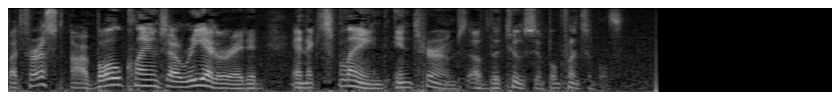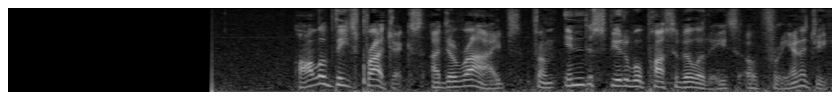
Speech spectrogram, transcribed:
But first, our bold claims are reiterated and explained in terms of the two simple principles. All of these projects are derived from indisputable possibilities of free energy.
